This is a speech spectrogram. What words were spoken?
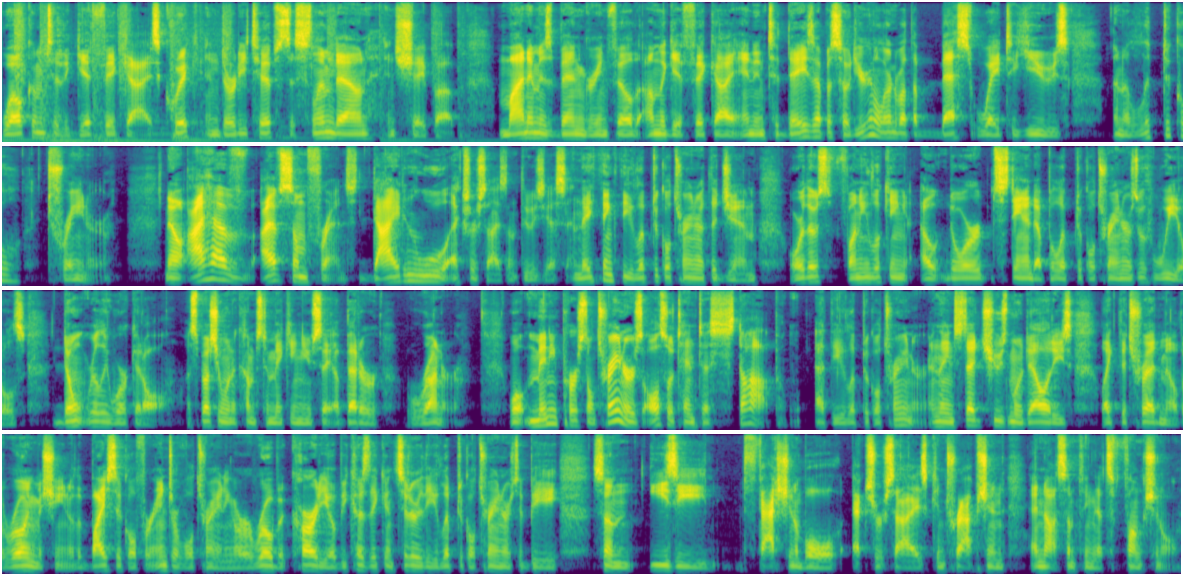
Welcome to the Get Fit Guys, quick and dirty tips to slim down and shape up. My name is Ben Greenfield. I'm the Get Fit Guy, and in today's episode, you're going to learn about the best way to use an elliptical trainer. Now, I have I have some friends, dyed in the wool exercise enthusiasts, and they think the elliptical trainer at the gym or those funny looking outdoor stand up elliptical trainers with wheels don't really work at all, especially when it comes to making you say a better runner. Well, many personal trainers also tend to stop at the elliptical trainer and they instead choose modalities like the treadmill, the rowing machine, or the bicycle for interval training or aerobic cardio because they consider the elliptical trainer to be some easy, fashionable exercise contraption and not something that's functional.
